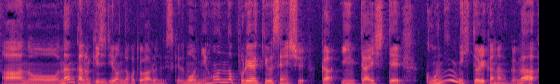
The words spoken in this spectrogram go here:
あのなんかの記事で読んだことがあるんですけども日本のプロ野球選手が引退して5人に1人かなんかが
